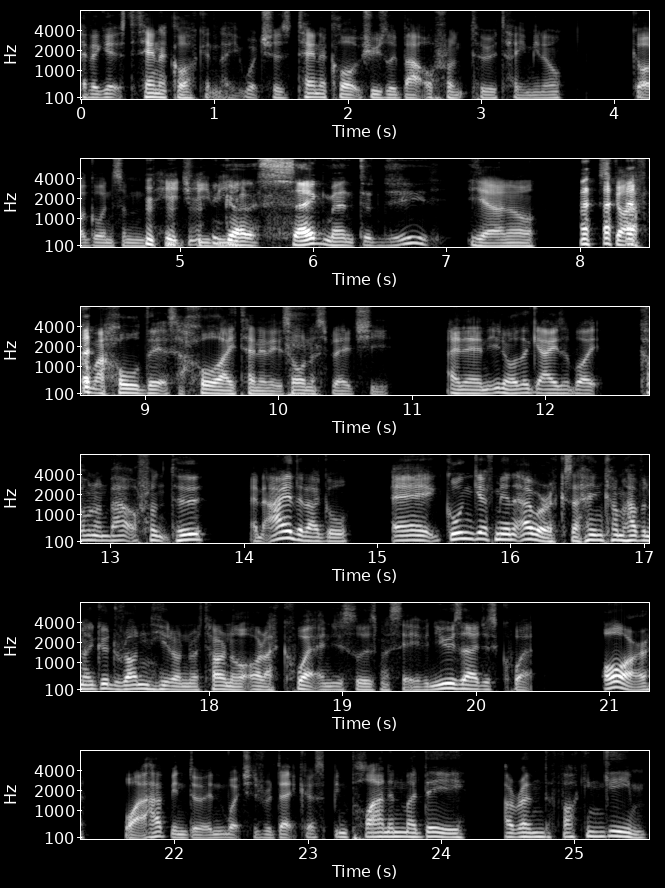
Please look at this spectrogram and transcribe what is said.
if it gets to ten o'clock at night, which is ten o'clock's usually Battlefront two time, you know, got to go in some You HVV. got it segmented. Jeez. Yeah, I know. It's got, I've got my whole day. It's a whole itinerary. It's on a spreadsheet. And then you know the guys are like, "Coming on Battlefront 2? and either I go, eh, "Go and give me an hour," because I think I'm having a good run here on Returnal, or I quit and just lose my save. And usually I just quit. Or what I have been doing, which is ridiculous, been planning my day around the fucking game.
